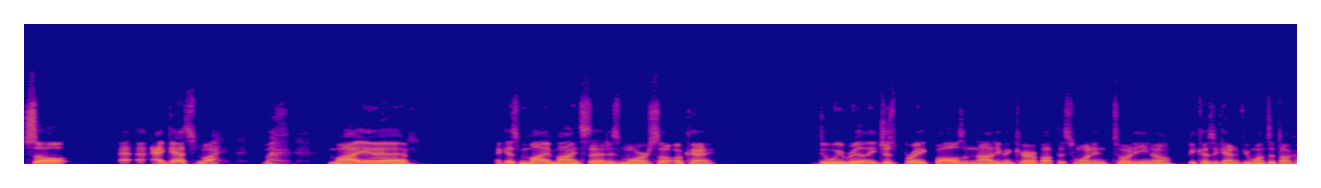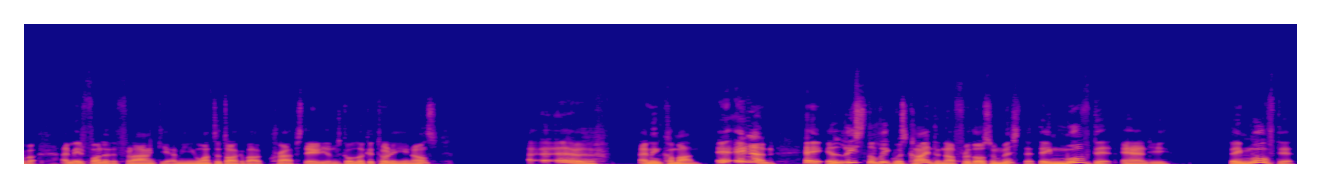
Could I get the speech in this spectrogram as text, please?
So I, guess my my, my uh, I guess my mindset is more so okay. Do we really just break balls and not even care about this one in Torino? Because again, if you want to talk about, I made fun of the Franchi. I mean, you want to talk about crap stadiums? Go look at Torino's. Uh, I mean, come on. A- and hey, at least the league was kind enough for those who missed it. They moved it, Andy. They moved it.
